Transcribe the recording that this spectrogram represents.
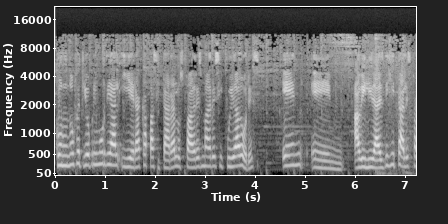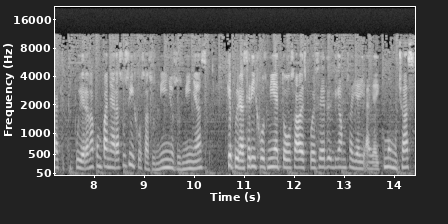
con un objetivo primordial y era capacitar a los padres, madres y cuidadores en habilidades digitales para que pudieran acompañar a sus hijos, a sus niños, sus niñas, que pudieran ser hijos, nietos, ¿sabes? Puede ser, digamos, ahí hay, como muchos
